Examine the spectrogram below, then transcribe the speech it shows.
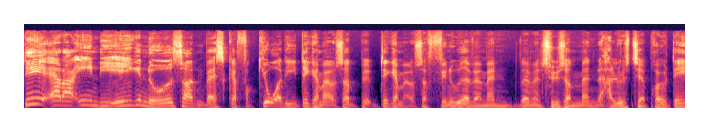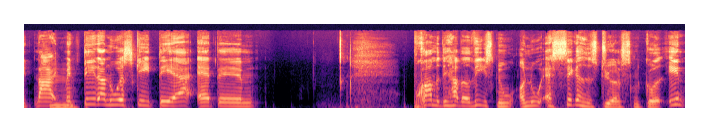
Det er der egentlig ikke noget sådan, hvad skal få gjort i. Det kan man jo så, det kan man jo så finde ud af, hvad man, hvad man synes, om man har lyst til at prøve det. Nej, mm. men det der nu er sket, det er, at øh, programmet det har været vist nu, og nu er Sikkerhedsstyrelsen gået ind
